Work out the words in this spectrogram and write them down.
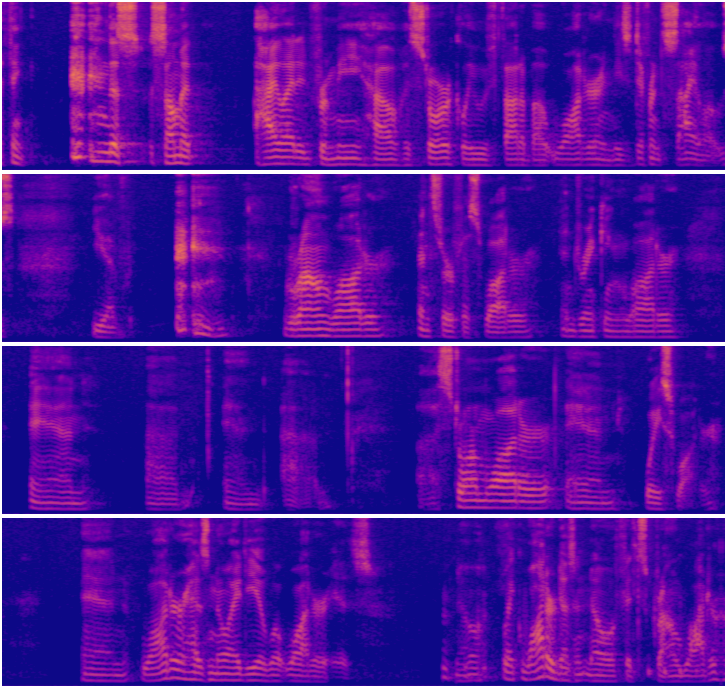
I think this summit highlighted for me how historically we've thought about water in these different silos. You have groundwater and surface water and drinking water and, um, and um, uh, stormwater and wastewater. And water has no idea what water is. No, like water doesn't know if it's groundwater.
